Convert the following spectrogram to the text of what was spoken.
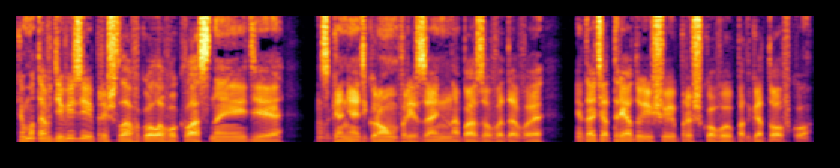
Кому-то в дивизии пришла в голову классная идея — сгонять гром в Рязань на базу ВДВ и дать отряду еще и прыжковую подготовку.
